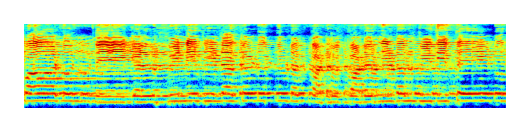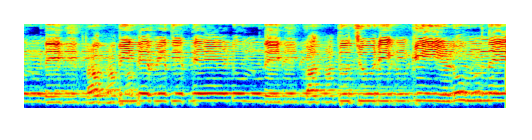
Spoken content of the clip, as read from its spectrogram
പാടുന്നേ ഗൾഫിന് വിടകെടുത്തുടൻ കടൽ കടന്നിടം വിധി തേടുന്നേ റബ്ബിന്റെ വിധി തേടുന്നേ കത്തു ചുരുക്കിയിടുന്നേ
